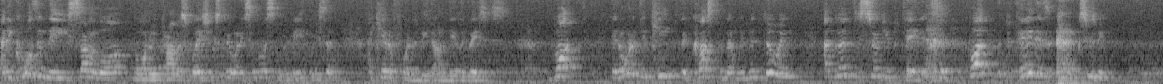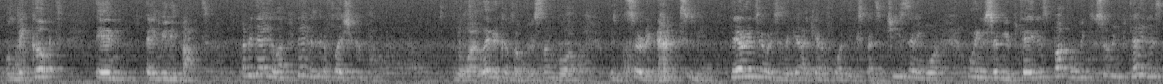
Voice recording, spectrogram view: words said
And he calls in the son-in-law, the one who promised fleishiks to, and he said, listen to me. And he said, I can't afford to meet on a daily basis. But in order to keep the custom that we've been doing, I'm going to serve you potatoes. but the potatoes, excuse me, will be cooked in a mini pot. Every day you'll have potatoes in a fleishiker pot. And a while later, comes up to the son-in-law who's serving, excuse me, dairy to, and he says, again, I can't afford the expensive cheese anymore. We're going to serve you potatoes, but we'll be serving potatoes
